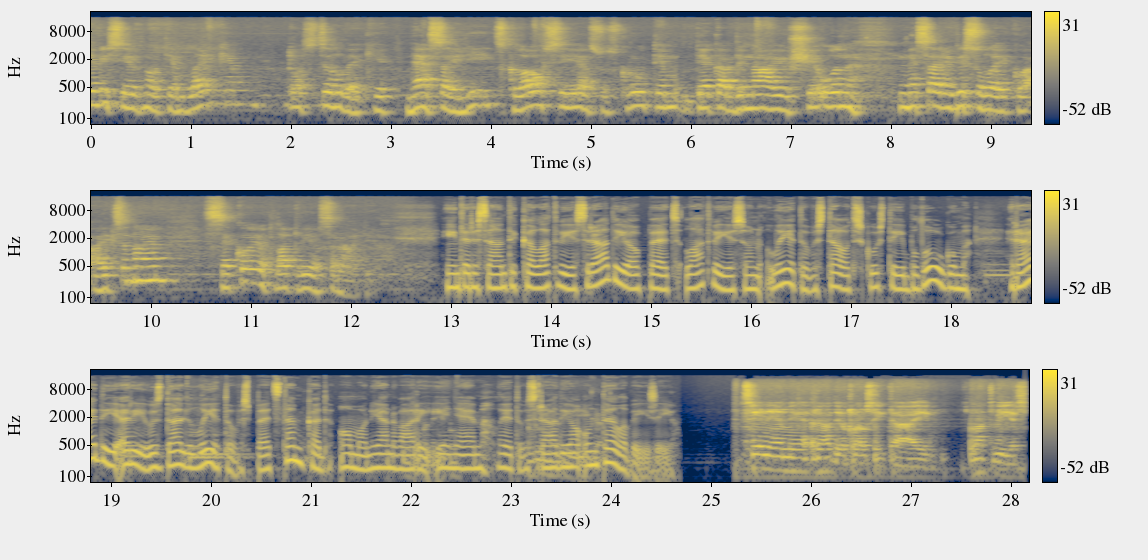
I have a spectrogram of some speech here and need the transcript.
tie visi ir no tiem laikiem, tos cilvēki nesāja līdzi, klausījās uz krūtīm, piekabinājuši. Mēs arī visu laiku aicinājām, sekojot Latvijas rādio. Interesanti, ka Latvijas radio pēc Latvijas un Lietuvas tautas kustību lūguma raidīja arī uz daļu Lietuvas pēc tam, kad Omona janvārī ieņēma Lietuvas radio un televīziju. Cienījamie radioklausītāji! Latvijas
